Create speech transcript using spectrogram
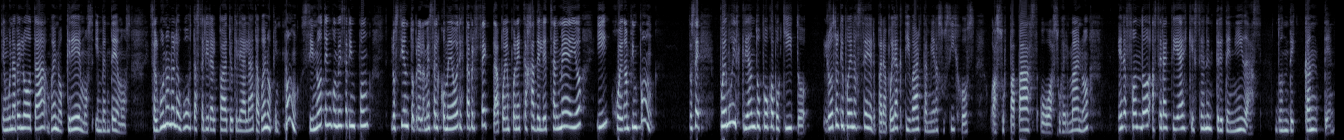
tengo una pelota, bueno, creemos, inventemos. Si a alguno no les gusta salir al patio que le da lata, bueno, ping pong. Si no tengo mesa ping pong, lo siento, pero la mesa del comedor está perfecta, pueden poner cajas de leche al medio y juegan ping-pong. Entonces, podemos ir creando poco a poquito. Lo otro que pueden hacer para poder activar también a sus hijos o a sus papás o a sus hermanos, en el fondo hacer actividades que sean entretenidas, donde canten,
